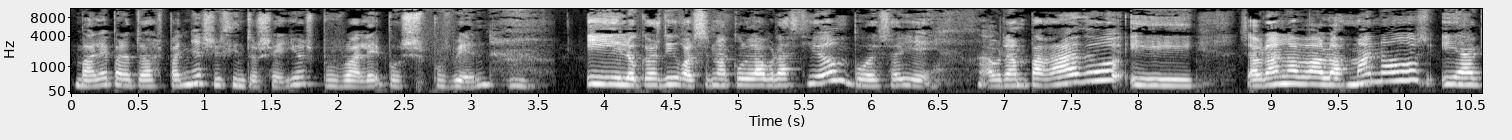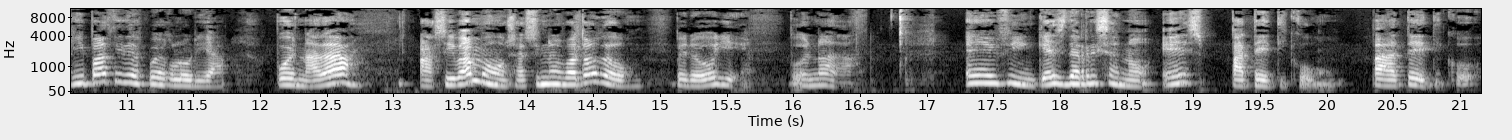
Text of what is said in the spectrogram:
¿vale? Para toda España, 600 sellos, pues vale, pues, pues bien. Y lo que os digo, al ser una colaboración, pues oye, habrán pagado y se habrán lavado las manos y aquí paz y después gloria. Pues nada, así vamos, así nos va todo. Pero oye, pues nada. En fin, que es de risa, no, es patético, patético.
